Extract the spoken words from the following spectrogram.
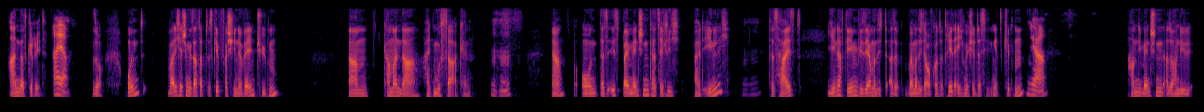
an das Gerät. Ah ja. So. Und weil ich ja schon gesagt habe, es gibt verschiedene Wellentypen, ähm, kann man da halt Muster erkennen. Mhm. Ja. Und das ist bei Menschen tatsächlich halt ähnlich. Mhm. Das heißt, je nachdem, wie sehr man sich, also wenn man sich darauf konzentriert, ey, ich möchte das Ding jetzt kippen, Ja. haben die Menschen, also haben die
